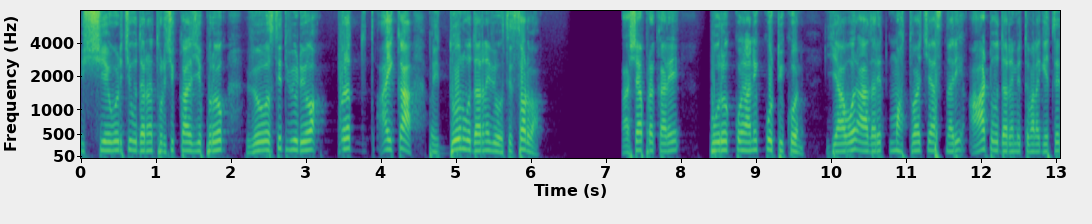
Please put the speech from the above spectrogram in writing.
शेवटची उदाहरणं थोडीशी काळजीपूर्वक व्यवस्थित व्हिडिओ परत ऐका पण दोन उदाहरणं व्यवस्थित सोडवा. अशा प्रकारे पूरक कोण आणि कोटी कोण यावर आधारित महत्त्वाची असणारी आठ उदाहरणं मी तुम्हाला घेतलीत.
